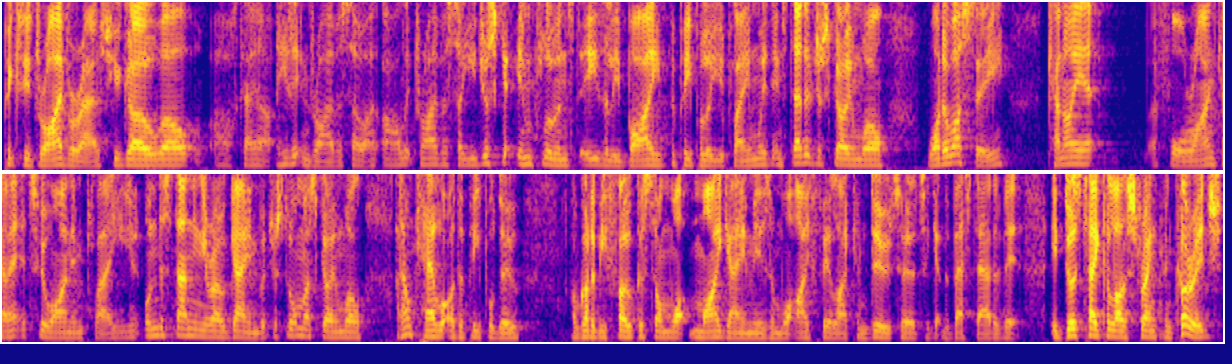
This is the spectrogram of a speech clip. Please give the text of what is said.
picks his driver out. You go, well, okay, uh, he's hitting driver, so I'll hit driver. So you just get influenced easily by the people who you're playing with, instead of just going, well, what do I see? Can I hit a four iron? Can I hit a two iron in play? You understanding your own game, but just almost going, well, I don't care what other people do. I've got to be focused on what my game is and what I feel I can do to, to get the best out of it. It does take a lot of strength and courage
